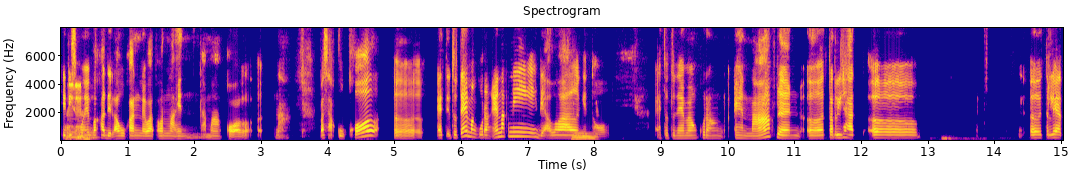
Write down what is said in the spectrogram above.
Jadi Hmm. semuanya bakal dilakukan lewat online sama call. Nah pas aku call eh attitude-nya emang kurang enak nih di awal Hmm. gitu. Attitude-nya emang kurang enak dan eh, terlihat eh eh, terlihat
